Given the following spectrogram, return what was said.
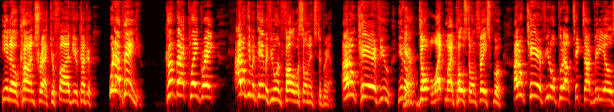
you know, contract, your five year contract. We're not paying you. Come back, play great. I don't give a damn if you unfollow us on Instagram. I don't care if you, you know, yeah. don't like my post on Facebook. I don't care if you don't put out TikTok videos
